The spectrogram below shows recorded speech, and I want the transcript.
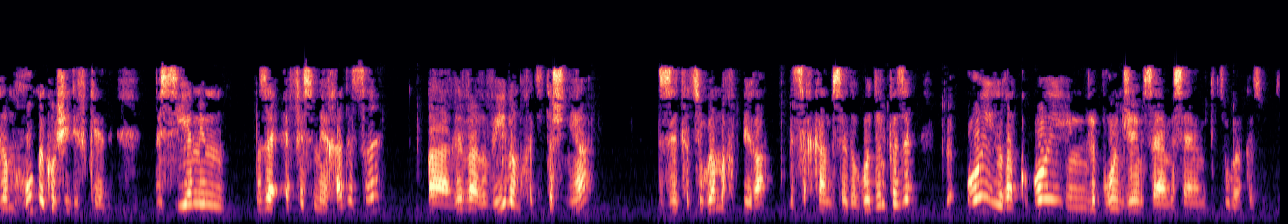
גם הוא בקושי תפקד, וסיים עם, מה זה, 0 מ-11 ברבע הרביעי, במחצית השנייה, זה תצוגה מחפירה לשחקן בסדר גודל כזה, ואוי, רק אוי אם לברון ג'יימס היה מסיים עם תצוגה כזאת.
